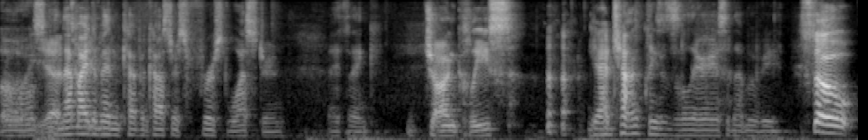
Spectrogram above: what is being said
Oh, roles yeah, and that might have been kevin costner's first western i think John Cleese. yeah john cleese is hilarious in that movie So,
